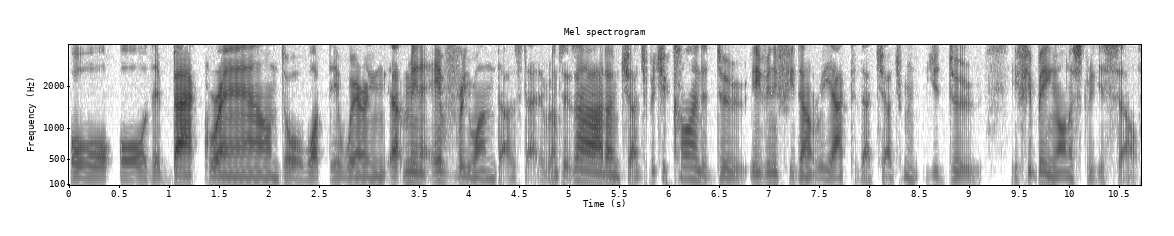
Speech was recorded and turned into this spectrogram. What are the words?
or or their background or what they're wearing. I mean, everyone does that. Everyone says, "Oh, I don't judge," but you kind of do. Even if you don't react to that judgment, you do. If you're being honest with yourself.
